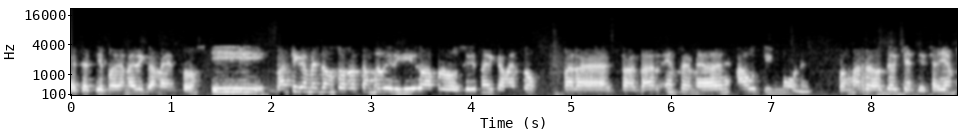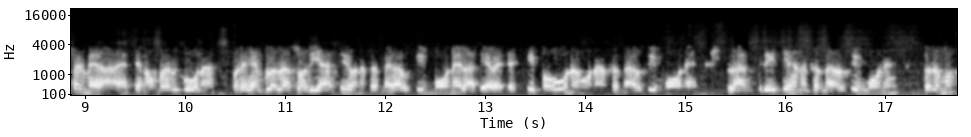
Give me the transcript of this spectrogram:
este tipo de medicamentos y básicamente nosotros estamos dirigidos a producir medicamentos para tratar enfermedades autoinmunes. Son alrededor de 86 enfermedades, te nombro algunas. Por ejemplo, la psoriasis es una enfermedad autoinmune, la diabetes tipo 1 es una enfermedad autoinmune, la artritis es una enfermedad autoinmune. Nosotros hemos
